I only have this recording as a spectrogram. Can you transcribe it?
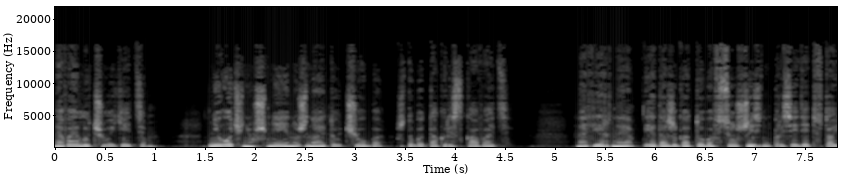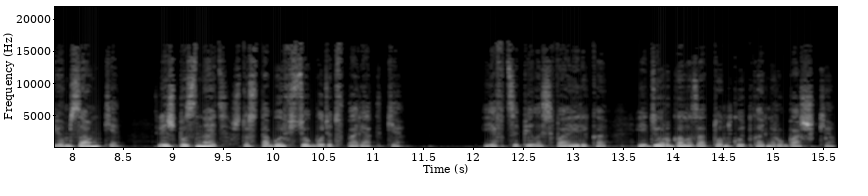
«Давай лучше уедем. Не очень уж мне и нужна эта учеба, чтобы так рисковать. Наверное, я даже готова всю жизнь просидеть в твоем замке, лишь бы знать, что с тобой все будет в порядке». Я вцепилась в Айрика и дергала за тонкую ткань рубашки.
